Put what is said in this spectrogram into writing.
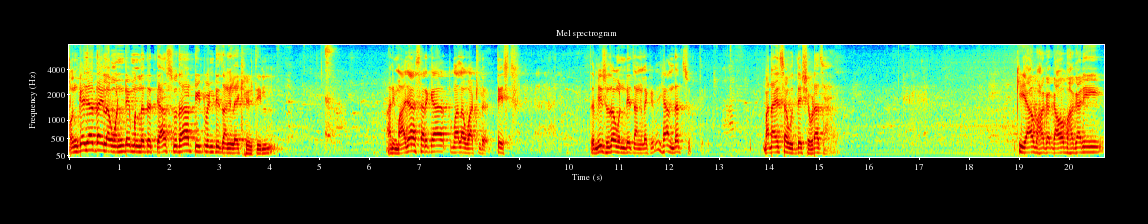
पंकजाताईला वन डे म्हणलं तर त्यासुद्धा टी ट्वेंटी चांगल्या खेळतील. आणि माझ्यासारख्या तुम्हाला वाटलं टेस्ट तर मी सुद्धा वन डे चांगला खेळ म्हणजे ह्या अंदाज चुकतील. म्हणायचा उद्देश एवढाच आहे. की या भागा गावभागाने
